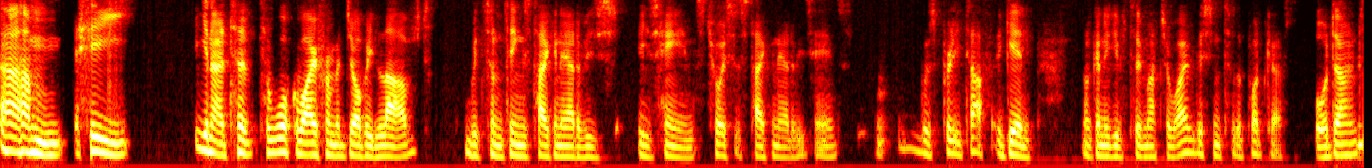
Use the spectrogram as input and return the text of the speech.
Um, he, you know, to to walk away from a job he loved with some things taken out of his his hands, choices taken out of his hands, was pretty tough. Again, not going to give too much away. Listen to the podcast or don't.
